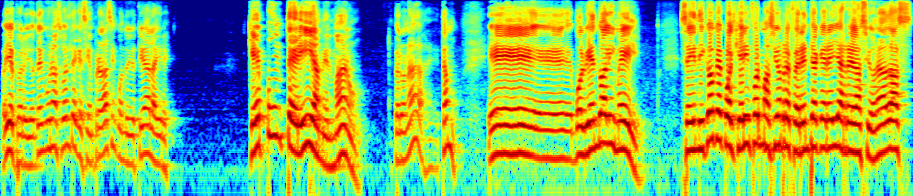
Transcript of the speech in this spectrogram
Oye, pero yo tengo una suerte que siempre lo hacen cuando yo estoy al aire. ¡Qué puntería, mi hermano! Pero nada, estamos. Eh, volviendo al email. Se indicó que cualquier información referente a querellas relacionadas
